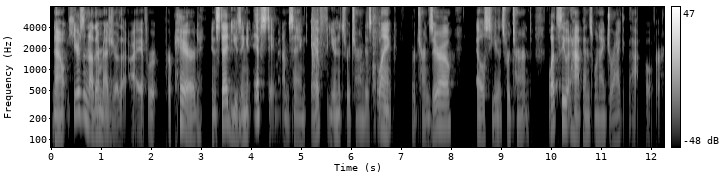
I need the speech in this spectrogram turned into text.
Now, here's another measure that I have prepared, instead using an if statement. I'm saying if units returned is blank, return zero, else units returned. Let's see what happens when I drag that over.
